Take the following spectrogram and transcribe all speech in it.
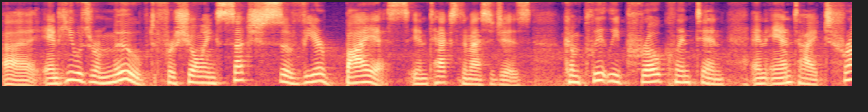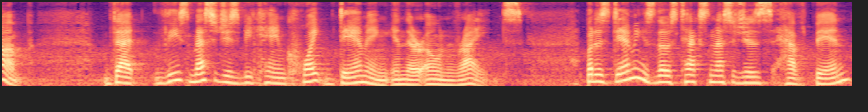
Uh, and he was removed for showing such severe bias in text messages, completely pro-Clinton and anti-Trump, that these messages became quite damning in their own right. But as damning as those text messages have been,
